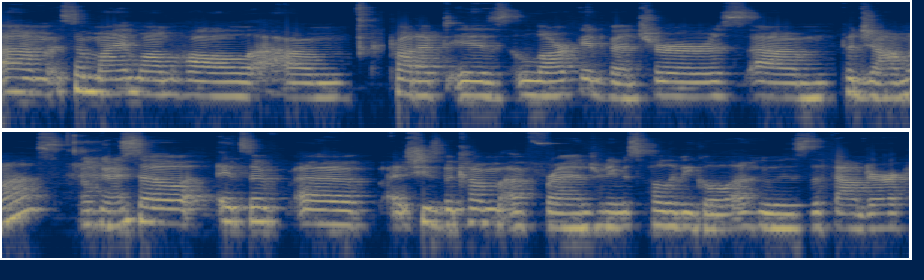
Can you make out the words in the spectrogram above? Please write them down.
um, so my mom haul um, product is Lark Adventures um, pajamas. Okay. So it's a uh, she's become a friend. Her name is Paula Vigola, who is the founder,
